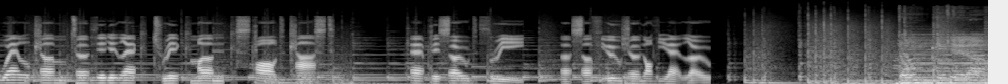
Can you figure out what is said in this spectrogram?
Welcome to the Electric Monks Podcast. Episode 3 A Suffusion of Yellow. Don't pick it up,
